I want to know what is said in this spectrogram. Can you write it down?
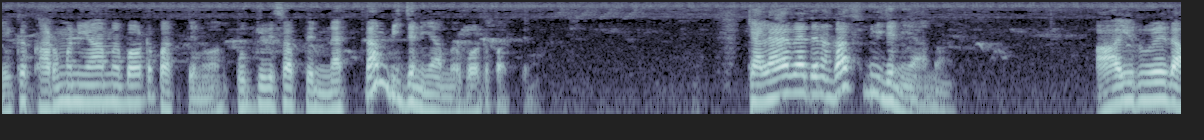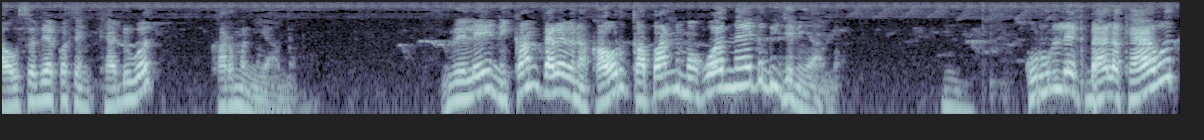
ඒක කර්ම නියාම බවට පත් වෙනවා. පුද්ගලයේ සත්‍ය නැත්නම් බීජ නියාම බවට පත් වෙනවා. කැලෑ වැදෙන ගස් බීජ නියාම. ආයුර්වේද ඖෂධයක් වශයෙන් කැඩුවොත් කර්ම නියාම. වෙලේ නිකන් පැලවෙන කවුරු කපන්නේ මොකවත් නැහැ ඒක බීජ නියාම. කුරුල්ලෙක් බෑලා කෑවොත්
